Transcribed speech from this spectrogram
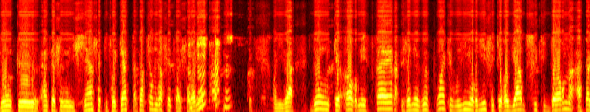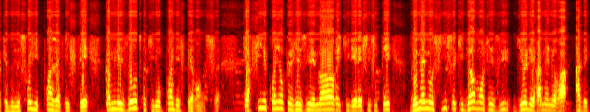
Donc, euh, 1 Thessaloniciens, chapitre 4, à partir du verset 13. Ça va bien mhm. On y va. Donc, or mes frères, je ne veux point que vous ignoriez ce qui regarde ceux qui dorment, afin que vous ne soyez point attristés, comme les autres qui n'ont point d'espérance. Car si nous croyons que Jésus est mort et qu'il est ressuscité, de même aussi, ceux qui dorment en Jésus, Dieu les ramènera avec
